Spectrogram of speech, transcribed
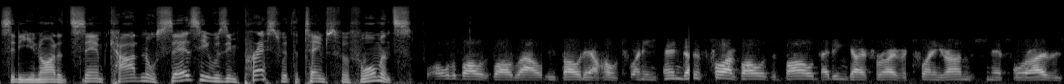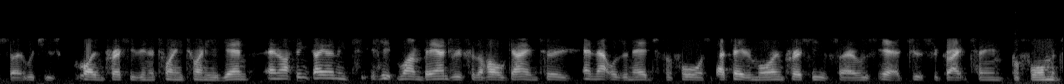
City United's Sam Cardinal says he was impressed with the team's performance bowlers bowled well. We bowled our whole 20. And uh, the five bowlers that bowled, they didn't go for over 20 runs in their four overs, so which is quite impressive in a 2020 again. And I think they only t- hit one boundary for the whole game too, and that was an edge for force. That's even more impressive. So it was, yeah, just a great team performance.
